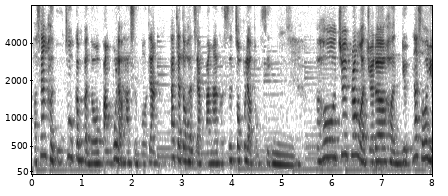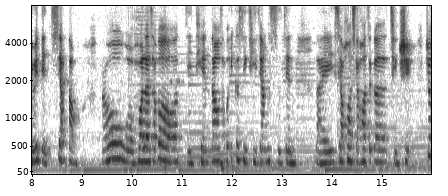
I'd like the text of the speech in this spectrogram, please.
好像很无助，根本都帮不了他什么。这样大家都很想帮啊，可是做不了东西。嗯。然后就让我觉得很有，那时候有一点吓到。然后我花了差不多几天到差不多一个星期这样的时间来消化消化这个情绪，就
